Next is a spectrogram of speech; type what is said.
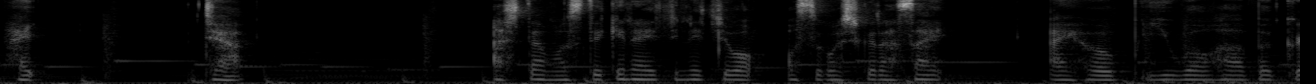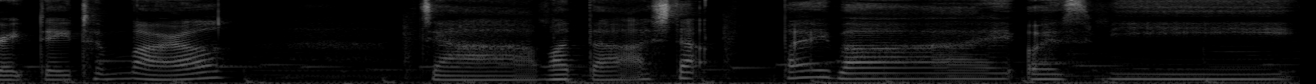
はいじゃあ明日も素敵な一日をお過ごしください I hope you will have a great day tomorrow. じゃあまた明日。バイバイ。おやすみ。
